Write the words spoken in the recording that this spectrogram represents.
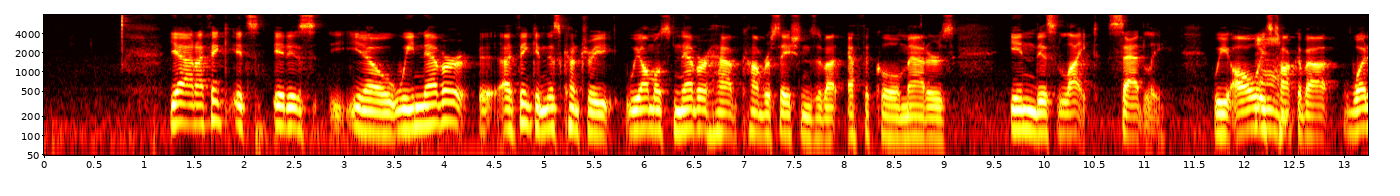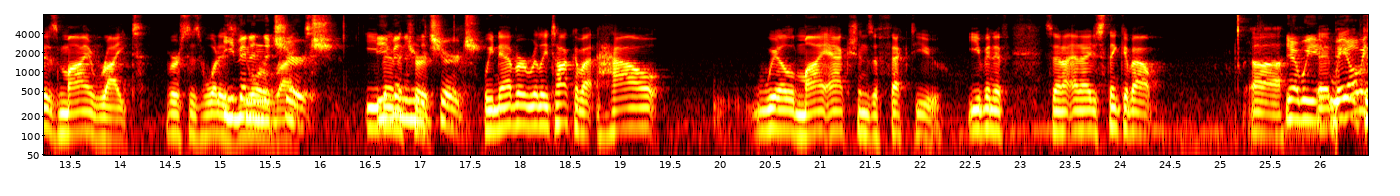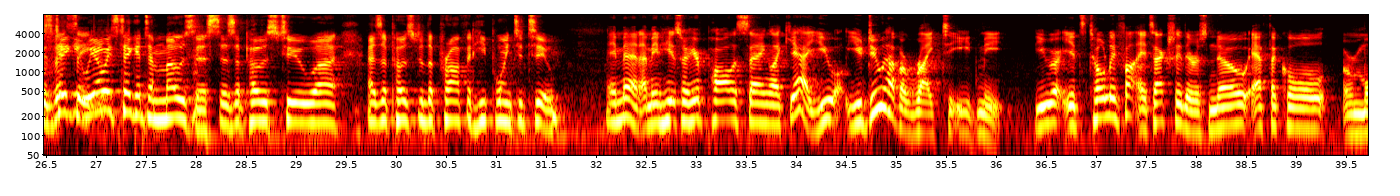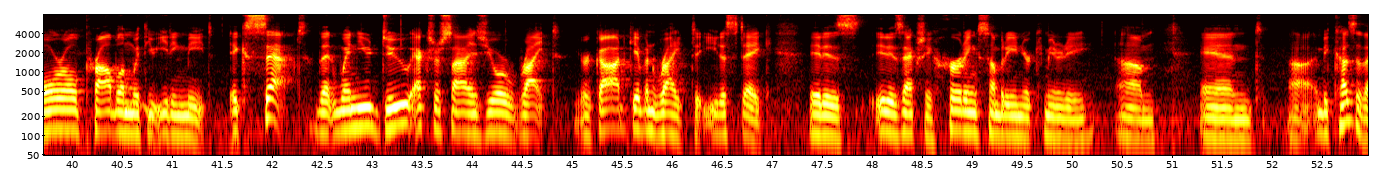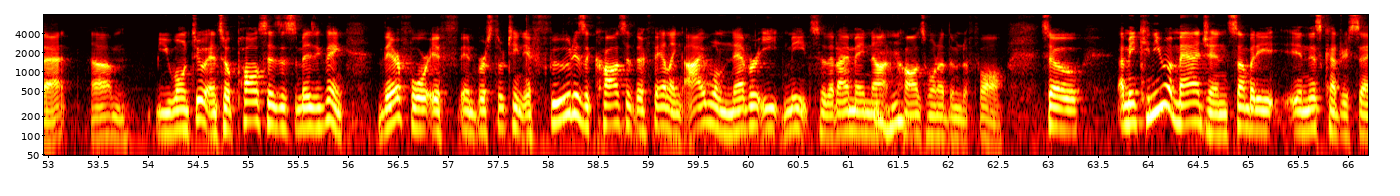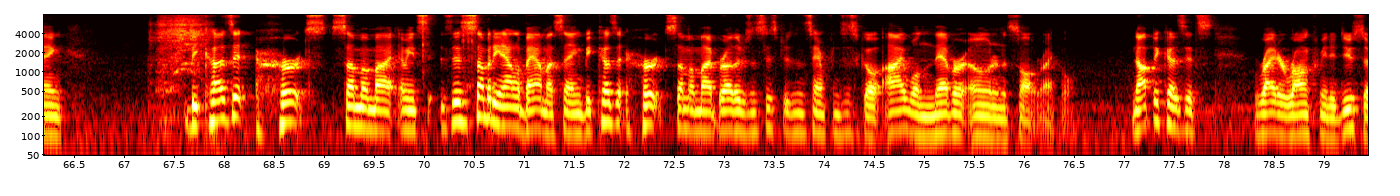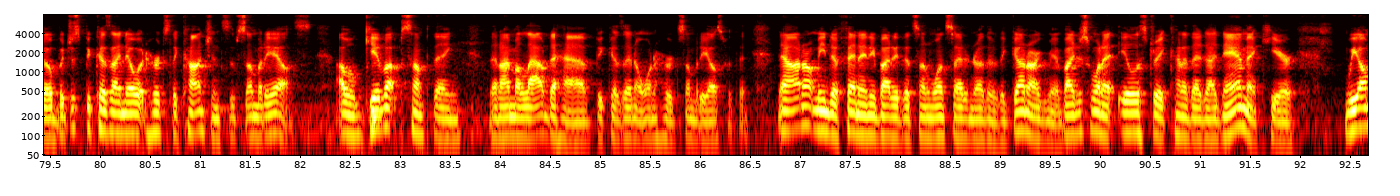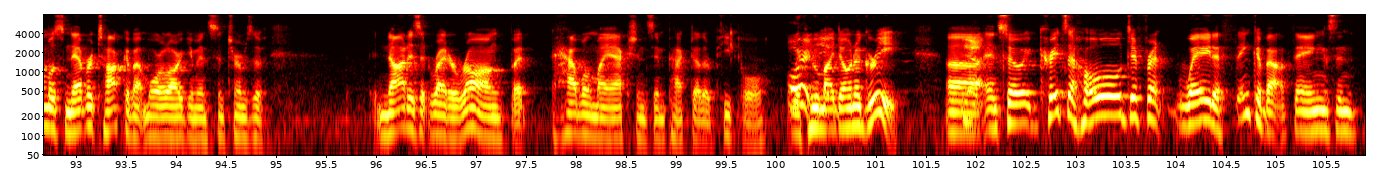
Yeah, and I think it's it is you know we never I think in this country we almost never have conversations about ethical matters in this light. Sadly, we always Uh-huh. talk about what is my right versus what is Even in the right. church. Even, in, the in the church. church. we never really talk about how will my actions affect you. even if so. And I just think about. Uh, Yeah, we, we always take it, we always take it to Moses as opposed to uh, as opposed to the prophet he pointed to. Amen. I mean, he, so here Paul is saying, like, yeah, you you do have a right to eat meat. You, are, it's totally fine. It's actually there's no ethical or moral problem with you eating meat, except that when you do exercise your right, your God-given right to eat a steak, it is it is actually hurting somebody in your community, um, and uh, and because of that. Um, you won't do it. And so Paul says this amazing thing. Therefore, if in verse 13, if food is a cause of their failing, I will never eat meat so that I may not mm-hmm. cause one of them to fall. So, I mean, can you imagine somebody in this country saying, because it hurts some of my, I mean, this is somebody in Alabama saying, because it hurts some of my brothers and sisters in San Francisco, I will never own an assault rifle. Not because it's right or wrong for me to do so, but just because I know it hurts the conscience of somebody else. I will give up something that I'm allowed to have because I don't want to hurt somebody else with it. Now, I don't mean to offend anybody that's on one side or another of the gun argument, but I just want to illustrate kind of the dynamic here. We almost never talk about moral arguments in terms of not is it right or wrong, but how will my actions impact other people Or- with whom I don't agree. Uh, Yeah. And so it creates a whole different way to think about things. And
